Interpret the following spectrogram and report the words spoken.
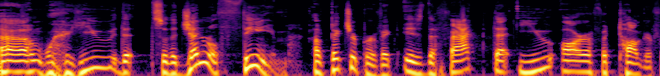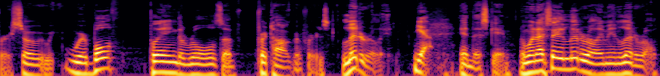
Um, where you the, so the general theme of Picture Perfect is the fact that you are a photographer. So we're both playing the roles of photographers, literally, Yeah. in this game. And when I say literal, I mean literal.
